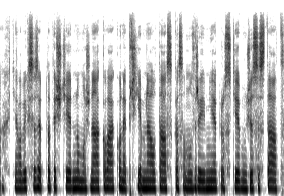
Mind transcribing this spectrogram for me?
A chtěla bych se zeptat ještě jedno, možná taková jako nepříjemná otázka. Samozřejmě prostě může se stát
